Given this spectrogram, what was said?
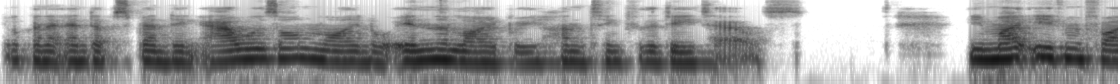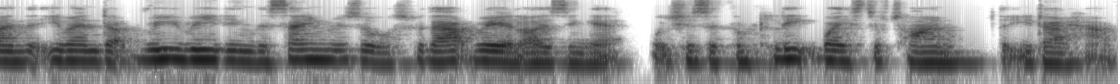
you're going to end up spending hours online or in the library hunting for the details. You might even find that you end up rereading the same resource without realizing it, which is a complete waste of time that you don't have.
